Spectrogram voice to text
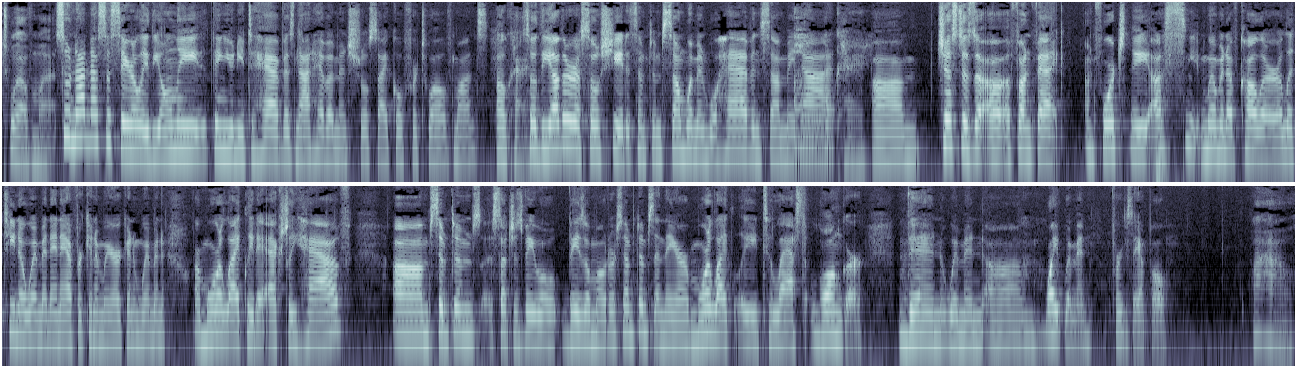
12 months. So not necessarily. The only thing you need to have is not have a menstrual cycle for 12 months. Okay. So the other associated symptoms some women will have and some may not. Oh, okay. Um, just as a, a fun fact, unfortunately, us women of color, Latino women, and African American women are more likely to actually have. Um, symptoms such as vaso- vasomotor symptoms, and they are more likely to last longer than women, um, white women, for example. Wow.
